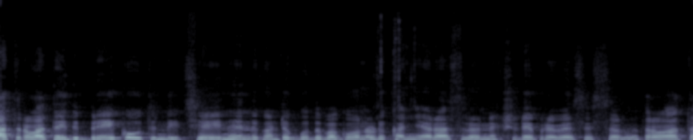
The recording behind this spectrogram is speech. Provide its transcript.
ఆ తర్వాత ఇది బ్రేక్ అవుతుంది ఈ చైన్ ఎందుకంటే బుధ భగవానుడు కన్యా రాశిలో నెక్స్ట్ డే ప్రవేశిస్తారు తర్వాత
